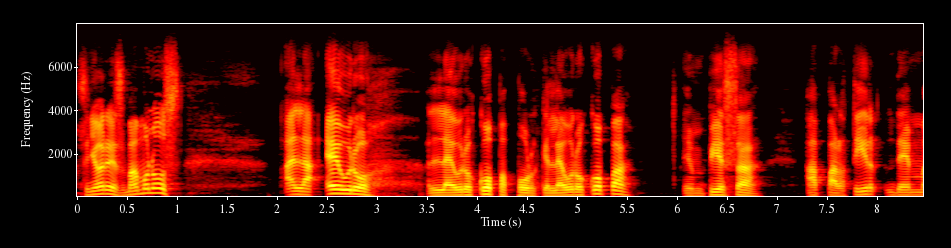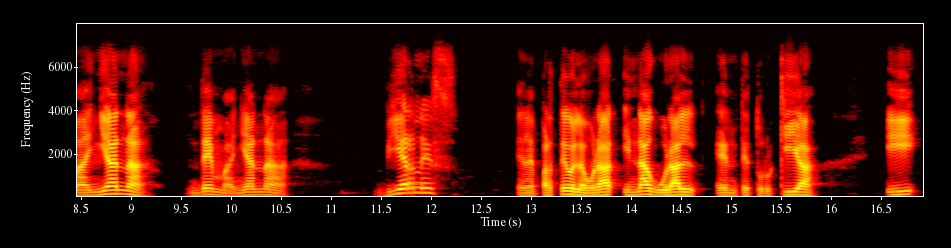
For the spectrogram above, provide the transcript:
Señores, vámonos a la Euro, la Eurocopa, porque la Eurocopa empieza a partir de mañana, de mañana viernes, en el partido inaugural entre Turquía y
